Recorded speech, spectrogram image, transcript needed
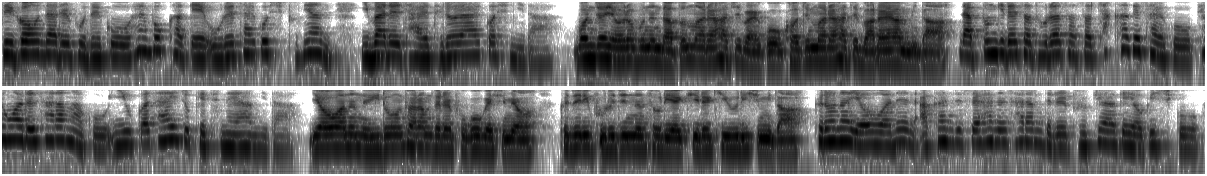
즐거운 날을 보내고 행복하게 오래 살고 싶으면 이 말을 잘 들어야 할 것입니다. 먼저 여러분은 나쁜 말을 하지 말고 거짓말을 하지 말아야 합니다. 나쁜 길에서 돌아서서 착하게 살고 평화를 사랑하고 이웃과 사이좋게 지내야 합니다. 여호와는 의로운 사람들을 보고 계시며 그들이 부르짖는 소리에 귀를 기울이십니다. 그러나 여호와는 악한 짓을 하는 사람들을 불쾌하게 여기시고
